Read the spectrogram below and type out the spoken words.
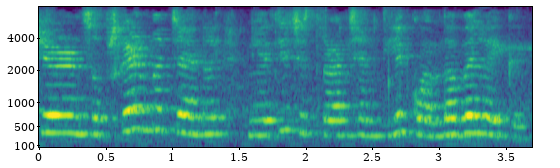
Share and subscribe my channel Niyati Chitransh and click on the bell icon.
